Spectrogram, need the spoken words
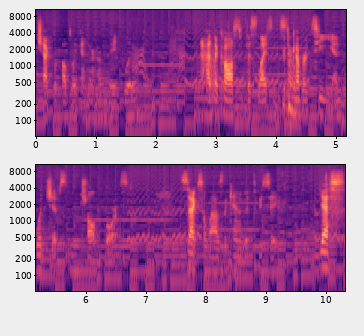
Czech Republic, and their homemade glue. I had the cost of this license to cover tea and wood chips in the chalk forest. Sex allows the candidate to be safe. Yes,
